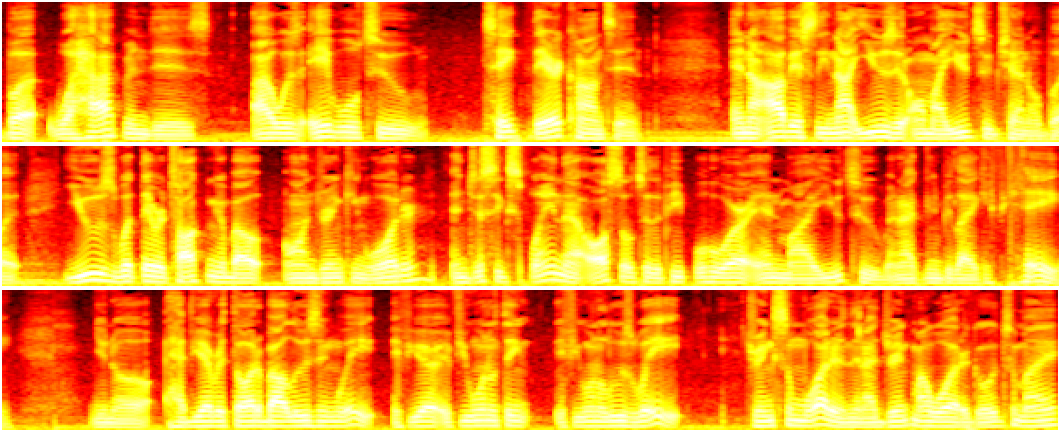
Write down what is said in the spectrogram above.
But what happened is I was able to take their content and obviously not use it on my YouTube channel, but use what they were talking about on drinking water and just explain that also to the people who are in my YouTube. And I can be like, if hey, you know, have you ever thought about losing weight? If you if you want to think if you want to lose weight, drink some water. And then I drink my water, go to my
